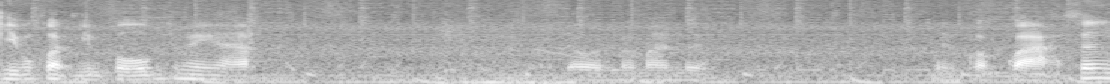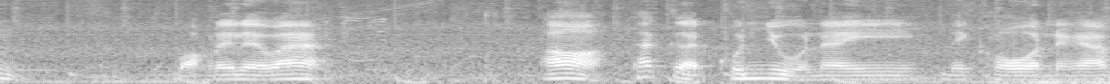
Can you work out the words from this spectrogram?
กิมกดอิมพูฟใช่ไหมครับ โดนประมาณหมื่นหมื่นกว่าๆซึ่งบอกได้เลยว่าอ๋อถ้าเกิดคุณอยู่ในในโคลนนะครับ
